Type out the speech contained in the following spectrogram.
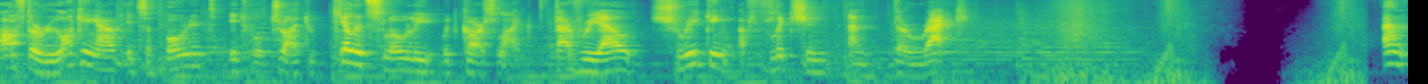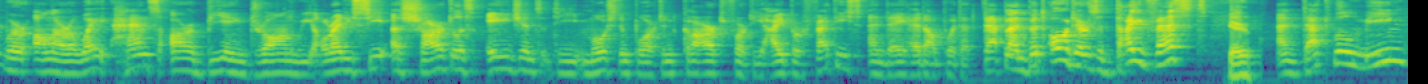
After locking out its opponent, it will try to kill it slowly with cards like Davriel, Shrieking Affliction and The Rack. And we're on our way, hands are being drawn. We already see a Shardless Agent, the most important card for the Hyper Fatties, and they head up with a Tapland. But oh, there's a Divest! Yep. And that will mean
